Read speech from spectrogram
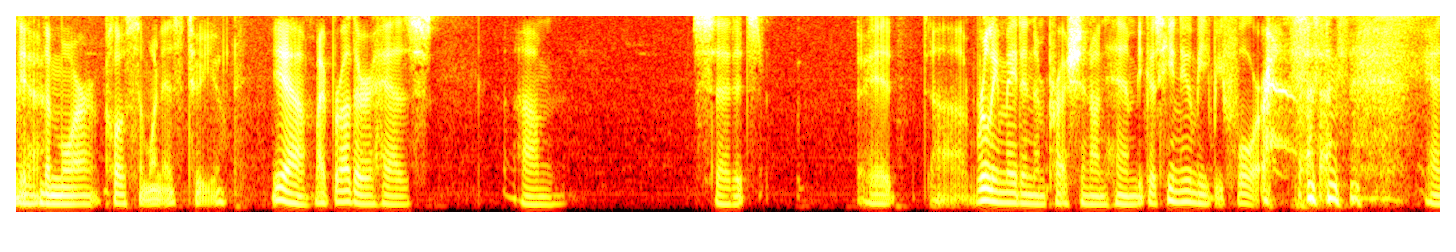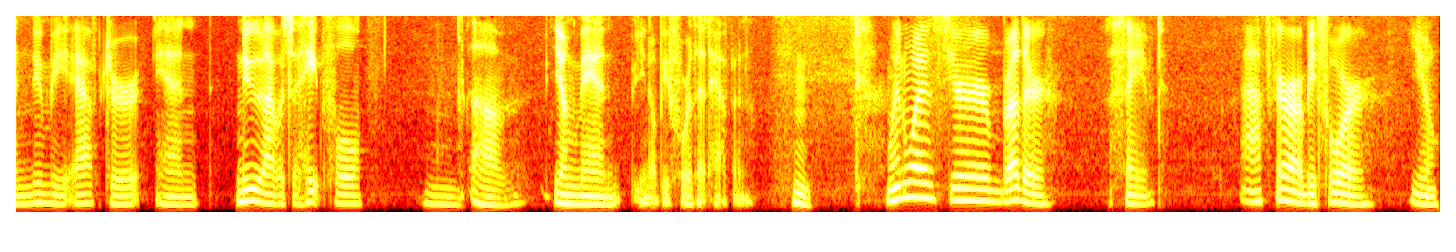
yeah. the more close someone is to you. Yeah, my brother has um, said it's it uh, really made an impression on him because he knew me before and knew me after and knew I was a hateful mm. um, young man, you know, before that happened. Hmm. When was your brother saved? After or before you?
